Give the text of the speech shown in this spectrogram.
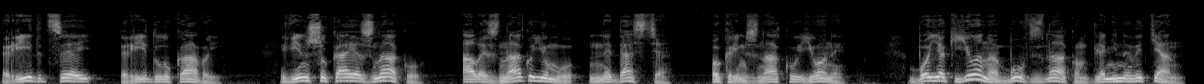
Рід цей рід лукавий, він шукає знаку, але знаку йому не дасться, окрім знаку Йони. Бо як Йона був знаком для ніневитян,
